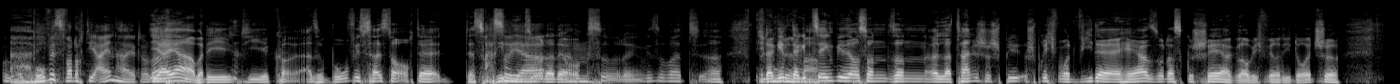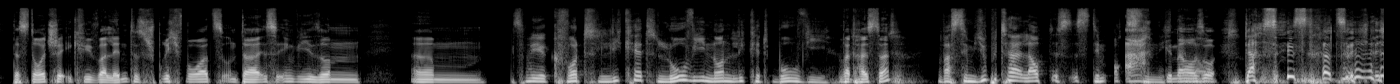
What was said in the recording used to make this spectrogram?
Ah, Bovis war doch die Einheit, oder? ja, ja, aber die, die, also Bovis heißt doch auch der, das Rind so, ja, oder der ähm, Ochse oder irgendwie sowas. Äh, und da gibt mal. irgendwie auch so ein, so ein äh, lateinisches Spiel, Sprichwort, wie der Herr, so das Geschär, glaube ich, wäre die deutsche, das deutsche Äquivalent des Sprichworts und da ist irgendwie so ein, ähm, Jetzt haben wir hier Quod licet lovi non licet bovi. was heißt das? Was dem Jupiter erlaubt ist, ist dem Ochsen Ach, nicht genau so. erlaubt. Das ist tatsächlich,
